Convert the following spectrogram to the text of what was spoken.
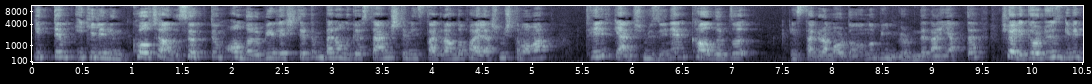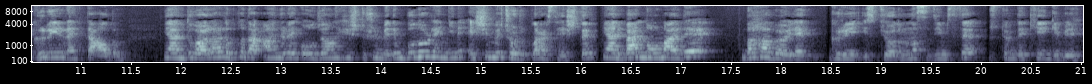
Gittim ikilinin kolçağını söktüm. Onları birleştirdim. Ben onu göstermiştim. Instagram'da paylaşmıştım ama telif gelmiş müziğine. Kaldırdı Instagram oradan onu. Bilmiyorum neden yaptı. Şöyle gördüğünüz gibi gri renkte aldım. Yani duvarlarla bu kadar aynı renk olacağını hiç düşünmedim. Bunun rengini eşim ve çocuklar seçti. Yani ben normalde daha böyle gri istiyordum. Nasıl diyeyim size üstümdeki gibi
